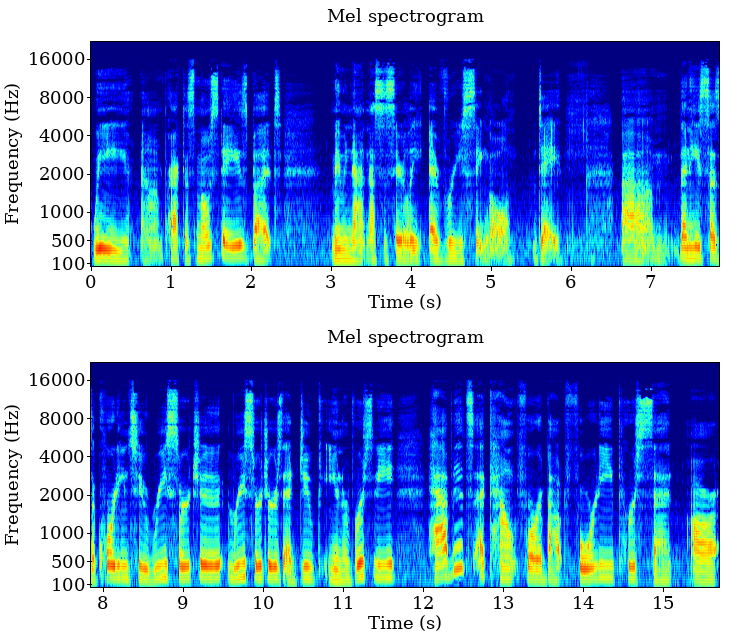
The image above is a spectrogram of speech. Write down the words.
we um, practice most days, but maybe not necessarily every single day. Um, then he says, according to research, researchers at Duke University, habits account for about 40% are,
